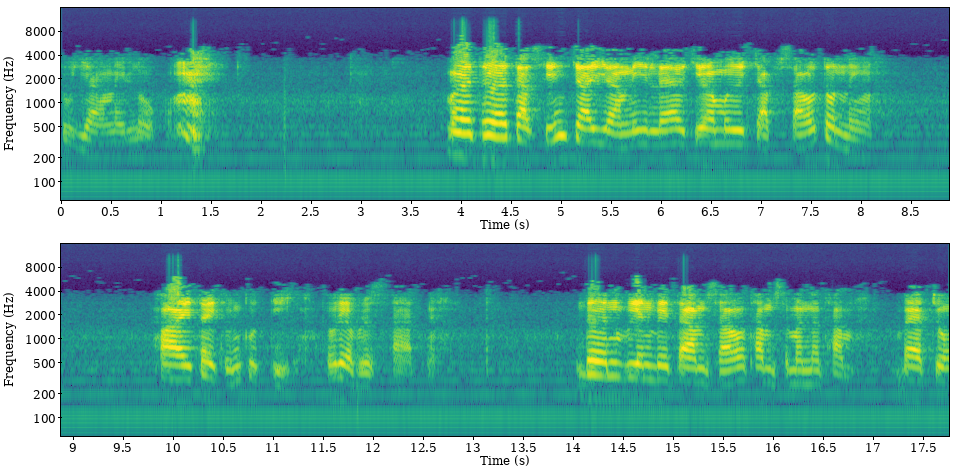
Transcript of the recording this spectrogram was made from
ทุกอย่างในโลก เมื่อเธอตัดสินใจอย่างนี้แล้วเจือมือจับเสาต้นหนึ่ง ภายใต้ถุนกุฏิเขาเรียกประสาทนะเดินเวียนไปตามเสาทำสมณธรรม แบบจง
